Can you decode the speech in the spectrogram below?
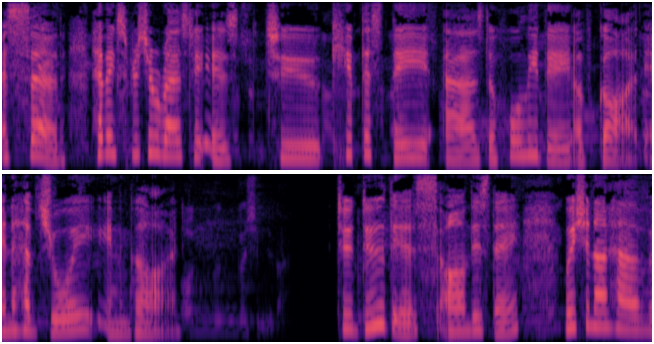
As said, having spiritual rest is to keep this day as the holy day of God and have joy in God to do this on this day, we should not have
